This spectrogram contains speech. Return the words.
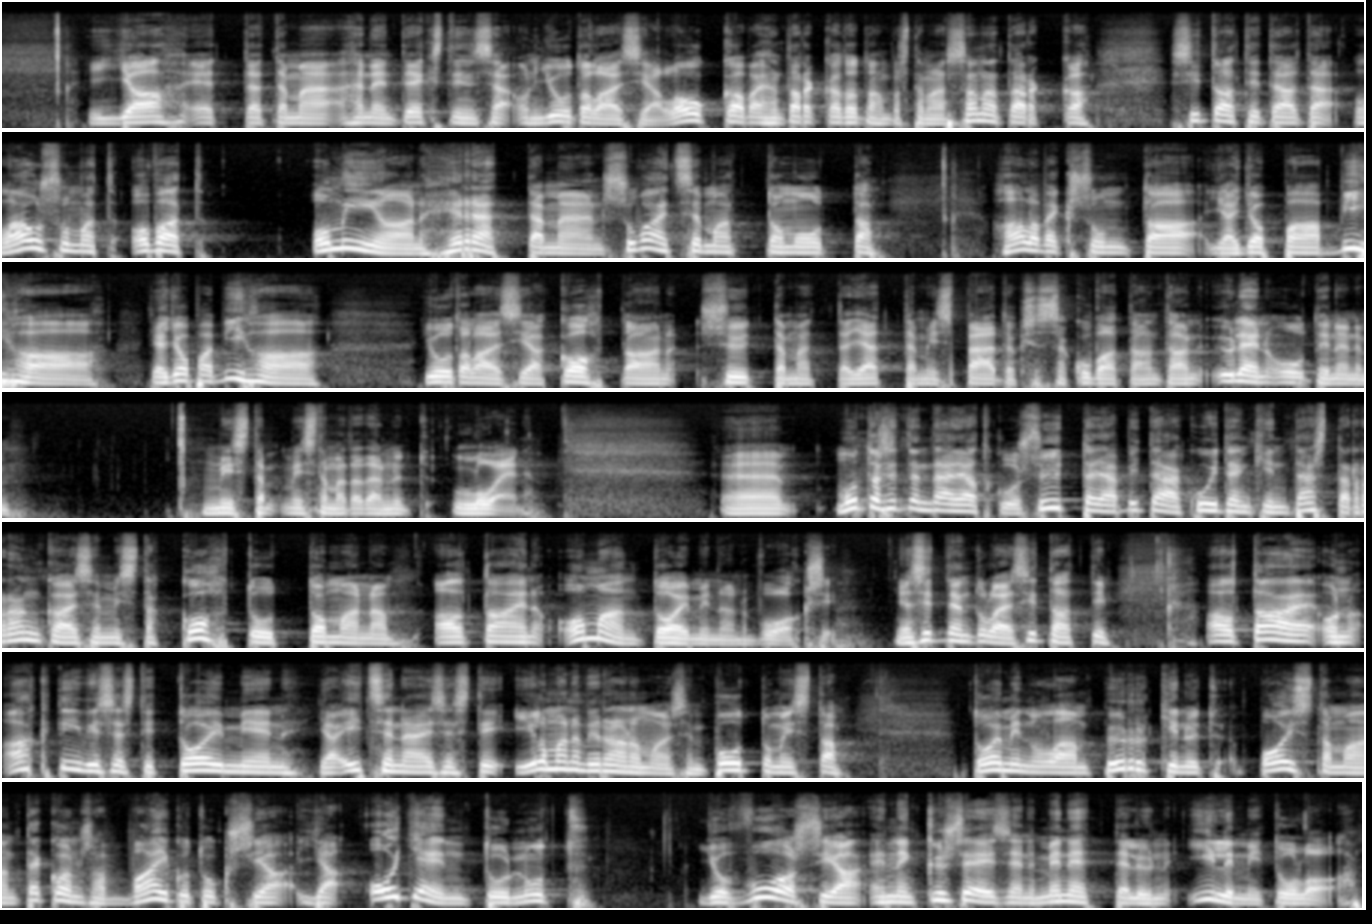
ja että tämä hänen tekstinsä on juutalaisia loukkaava. Ihan tarkkaan, otetaanpa tämä sanatarkka. Sitaatti täältä. Lausumat ovat omiaan herättämään suvaitsemattomuutta, halveksuntaa ja jopa vihaa, ja jopa vihaa juutalaisia kohtaan syyttämättä jättämispäätöksessä kuvataan. Tämä on Ylen uutinen, mistä, mistä mä tätä nyt luen. Mutta sitten tämä jatkuu. Syyttäjä pitää kuitenkin tästä rankaisemista kohtuuttomana altaen oman toiminnan vuoksi. Ja sitten tulee sitaatti. Altae on aktiivisesti toimien ja itsenäisesti ilman viranomaisen puuttumista toiminnallaan pyrkinyt poistamaan tekonsa vaikutuksia ja ojentunut jo vuosia ennen kyseisen menettelyn ilmituloa.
